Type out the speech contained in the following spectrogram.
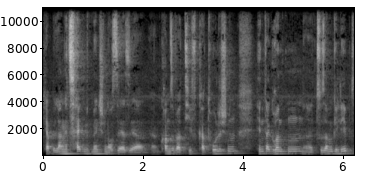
ich habe lange Zeit mit Menschen aus sehr, sehr ähm, konservativ-katholischen Hintergründen äh, zusammengelebt.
